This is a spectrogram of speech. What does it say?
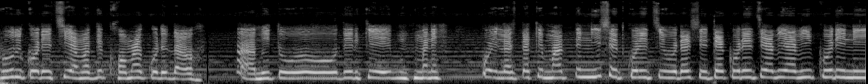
ভুল করেছি আমাকে ক্ষমা করে দাও। আমি তো ওদেরকে মানে কৈলাসটাকে মারতে নিষেধ করেছি ওরা সেটা করেছে আমি আমি করিনি।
